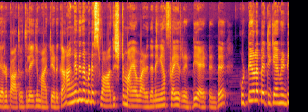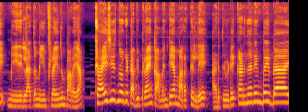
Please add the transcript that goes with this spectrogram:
വേറെ പാത്രത്തിലേക്ക് മാറ്റിയെടുക്കാം. അങ്ങനെ നമ്മുടെ സ്വാദിഷ്ടമായ വഴുതനങ്ങ ഫ്രൈ റെഡി ആയിട്ടുണ്ട്. കുട്ടികളെ പറ്റിക്കാൻ വേണ്ടി മീനില്ലാത്ത മീൻ ഫ്രൈ എന്നും പറയാം. ട്രൈ ചെയ്ത് നോക്കിയിട്ട് അഭിപ്രായം കമന്റ് ചെയ്യാൻ മറക്കല്ലേ. അടുത്ത വീഡിയോ കാണുന്നവരെയും ബൈ ബൈ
